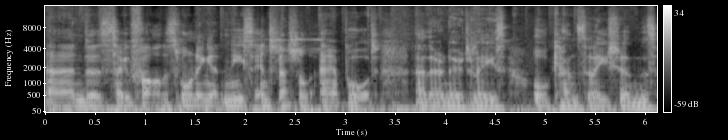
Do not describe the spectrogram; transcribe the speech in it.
and uh, so far this morning at Nice International Airport. Uh, there are no delays or cancellations.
